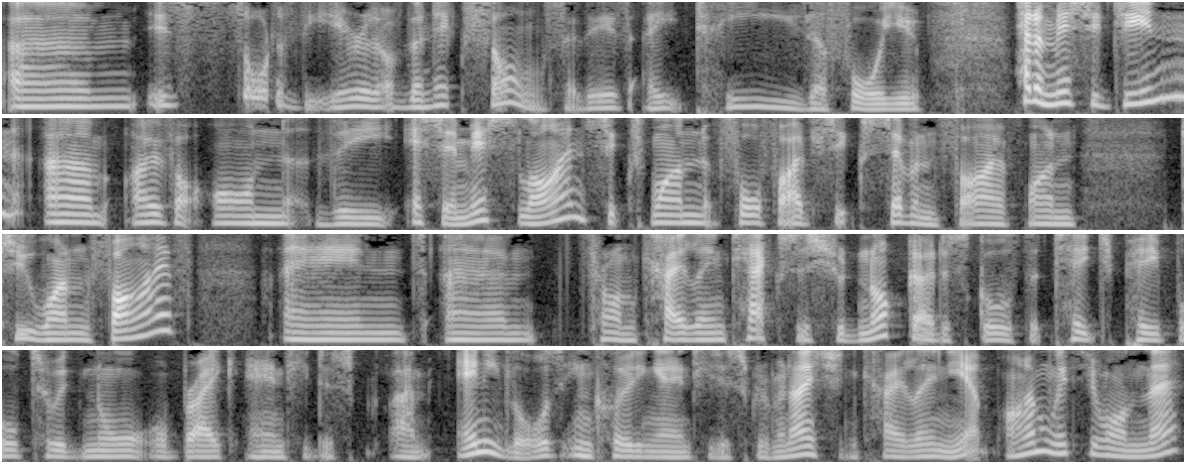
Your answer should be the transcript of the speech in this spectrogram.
um, is sort of the era of the next song. So there's a teaser for you. Had a message in um, over on the SMS line six one four five six seven five one two one five, and um, from Kayleen, taxes should not go to schools that teach people to ignore or break anti um, any laws, including anti discrimination. Kayleen, yep, I'm with you on that.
